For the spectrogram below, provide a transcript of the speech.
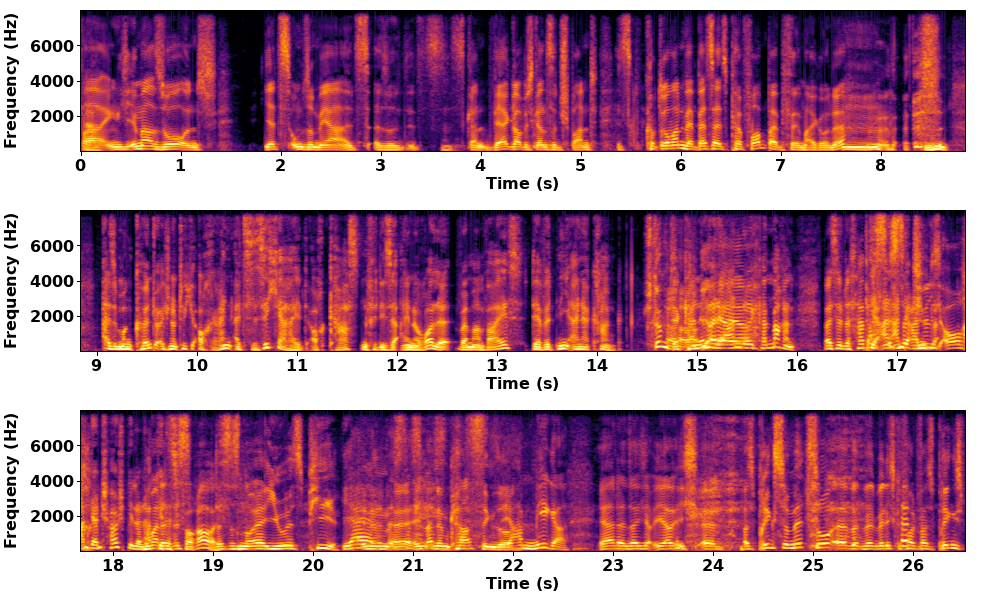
war eigentlich immer so und Jetzt umso mehr als, also das ganz- wäre, glaube ich, ganz entspannt. Jetzt kommt drauf an, wer besser ist performt beim Film, Heiko, ne? Also man könnte euch natürlich auch rein als Sicherheit auch casten für diese eine Rolle, weil man weiß, der wird nie einer krank. Stimmt. Der kann Ja, immer, ja, der ja. andere kann machen. Weißt du, das habt Das ihr an anderen, auch- anderen Schauspielern, habt ihr das, ist, voraus. Das ist neuer USP in einem, das- äh, das- in, was- einem das- Casting so. Ja, mega. Ja, dann sage ich, ja, ich, äh, was bringst du mit so? Äh, wenn, wenn ich gefragt, was bring ich,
